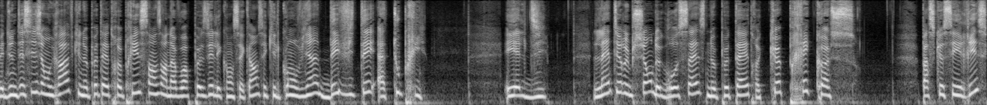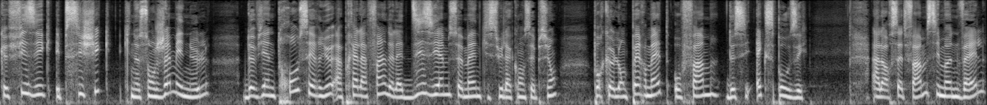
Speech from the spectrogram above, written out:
mais d'une décision grave qui ne peut être prise sans en avoir pesé les conséquences et qu'il convient d'éviter à tout prix. Et elle dit, l'interruption de grossesse ne peut être que précoce parce que ces risques physiques et psychiques qui ne sont jamais nuls deviennent trop sérieux après la fin de la dixième semaine qui suit la conception pour que l'on permette aux femmes de s'y exposer. Alors cette femme, Simone Veil,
